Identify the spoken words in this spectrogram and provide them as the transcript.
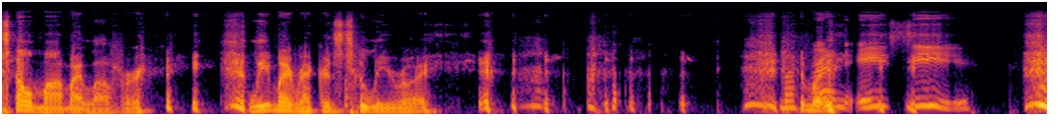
Tell mom I love her. Leave my records to Leroy. My My- friend AC. I'm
